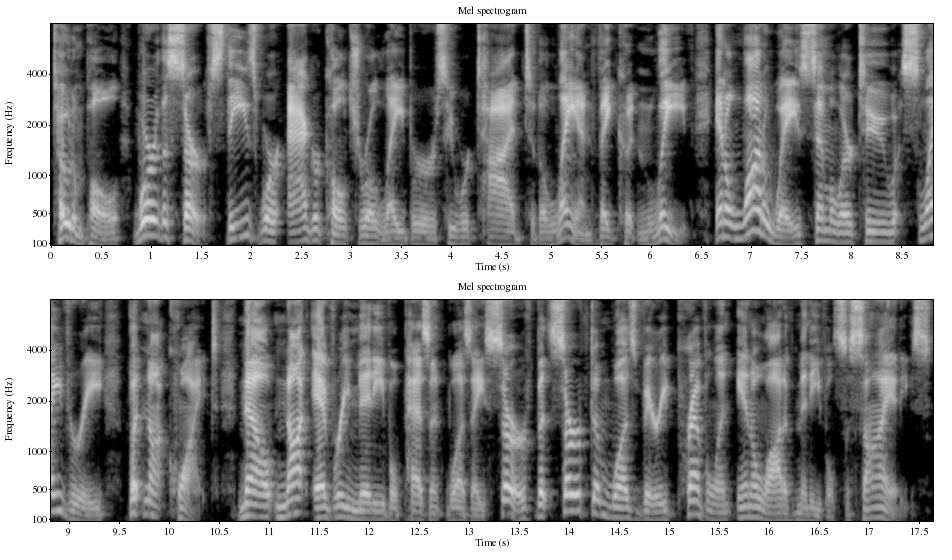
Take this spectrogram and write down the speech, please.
totem pole were the serfs. These were agricultural laborers who were tied to the land. They couldn't leave. In a lot of ways, similar to slavery, but not quite. Now, not every medieval peasant was a serf, but serfdom was very prevalent in a lot of medieval societies.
